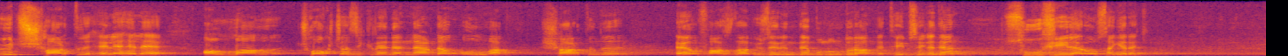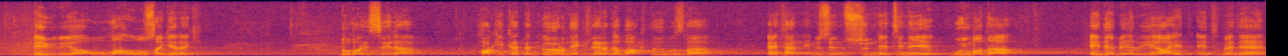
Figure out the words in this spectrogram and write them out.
üç şartı hele hele Allah'ı çokça zikredenlerden olmak şartını en fazla üzerinde bulunduran ve temsil eden sufiler olsa gerek. Evliyaullah olsa gerek. Dolayısıyla hakikaten örneklere de baktığımızda Efendimizin sünnetini uymada, edebe riayet etmede,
